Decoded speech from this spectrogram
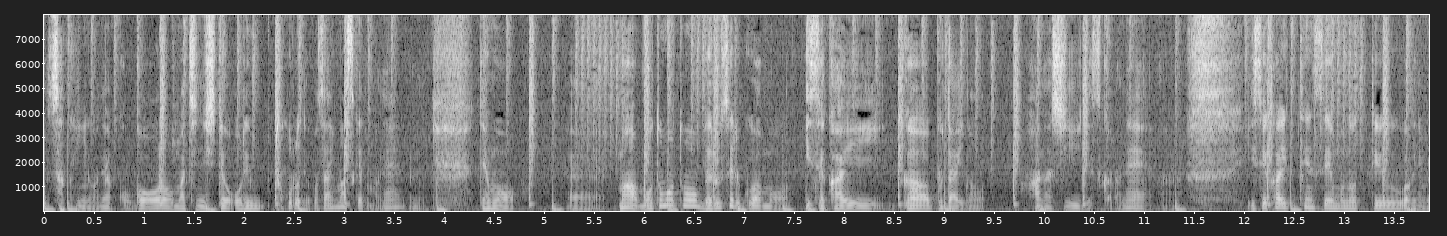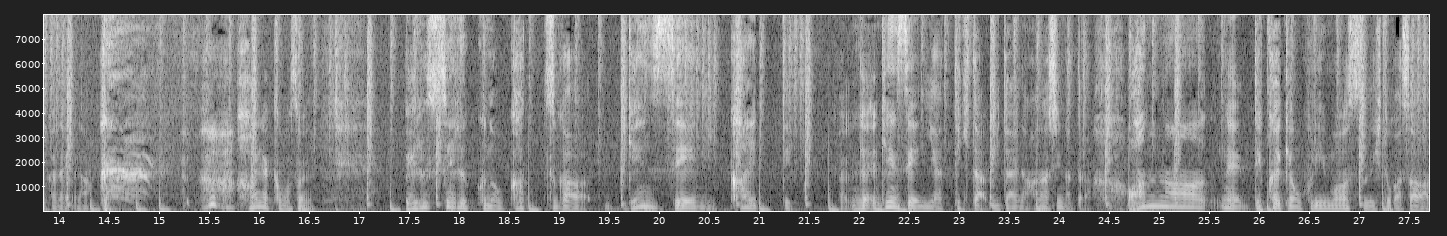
ー、作品をねこうゴールを待ちにしておるところでございますけどもね、うん、でも、えー、まあもともとベルセルクはもう異世界が舞台の話ですからね、うん、異世界転生ものっていうわけにもいかないよな。早くもそうねベルセルクのガッツが現世に帰って現世にやってきたみたいな話になったらあんなねでっかい剣を振り回す人がさ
